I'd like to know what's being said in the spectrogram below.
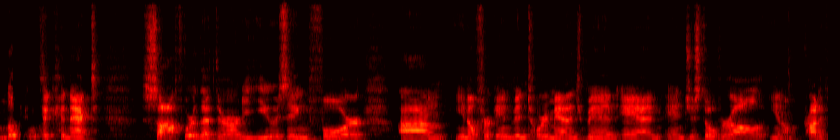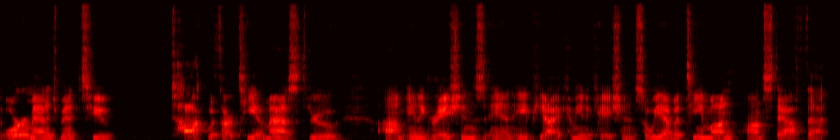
looking to connect software that they're already using for um, you know for inventory management and and just overall you know product order management to talk with our TMS through um, integrations and API communication. So we have a team on on staff that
